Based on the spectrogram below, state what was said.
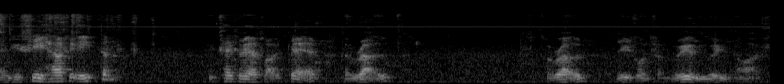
And you see how to eat them? You take it out like that, a row, a row. These ones are really, really nice.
